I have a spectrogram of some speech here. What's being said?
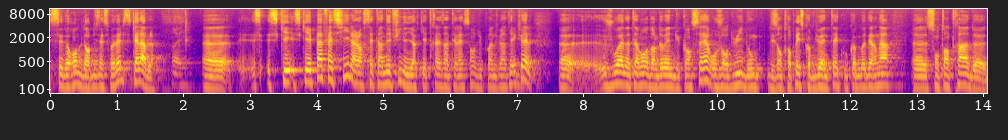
c'est de rendre leur business model scalable. Euh, ce qui n'est est pas facile, alors c'est un défi d'ailleurs qui est très intéressant du point de vue intellectuel. Euh, je vois notamment dans le domaine du cancer, aujourd'hui, donc des entreprises comme BioNTech ou comme Moderna sont en train de,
